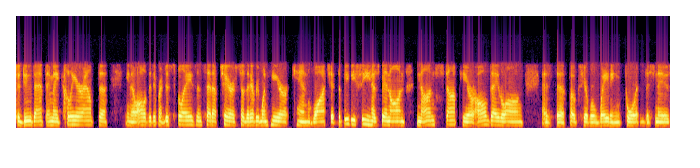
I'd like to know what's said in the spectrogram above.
to do that. They may clear out the you know all of the different displays and set up chairs so that everyone here can watch it. The BBC has been on nonstop here all day long as the folks here were waiting for this news.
